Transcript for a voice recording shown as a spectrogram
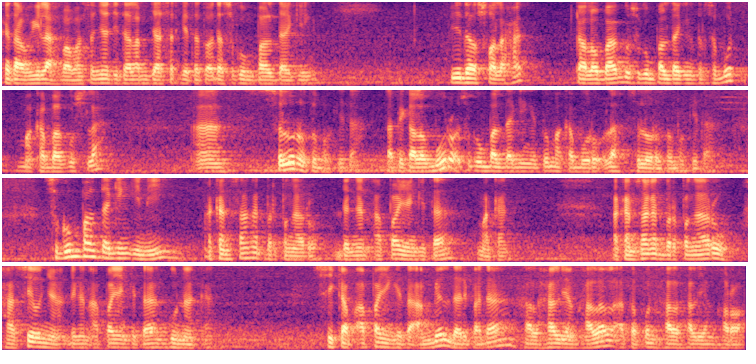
Ketahuilah bahwasanya di dalam jasad kita itu ada segumpal daging. Idza salahat kalau bagus segumpal daging tersebut maka baguslah uh, seluruh tubuh kita. Tapi kalau buruk segumpal daging itu maka buruklah seluruh tubuh kita. Segumpal daging ini akan sangat berpengaruh dengan apa yang kita makan. Akan sangat berpengaruh hasilnya dengan apa yang kita gunakan sikap apa yang kita ambil daripada hal-hal yang halal ataupun hal-hal yang haram.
